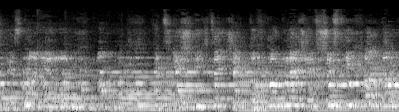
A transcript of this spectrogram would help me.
Wszyscy zdanie o nich mam, więc jeśli chcecie, to w komplecie wszystkich oddam.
